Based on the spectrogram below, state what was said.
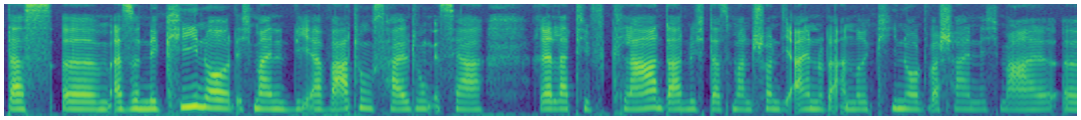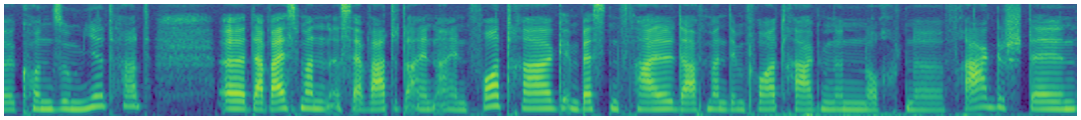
Dass, ähm, also eine Keynote, ich meine, die Erwartungshaltung ist ja relativ klar, dadurch, dass man schon die ein oder andere Keynote wahrscheinlich mal äh, konsumiert hat. Äh, da weiß man, es erwartet einen einen Vortrag. Im besten Fall darf man dem Vortragenden noch eine Frage stellen.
